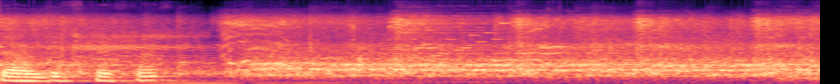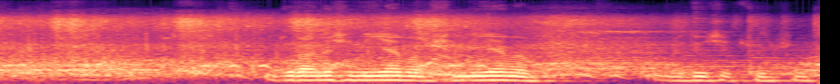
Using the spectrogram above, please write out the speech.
Geldik tekrar. Dur anne şimdi yiyemem şimdi yiyemem. Video çekiyorum çünkü.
